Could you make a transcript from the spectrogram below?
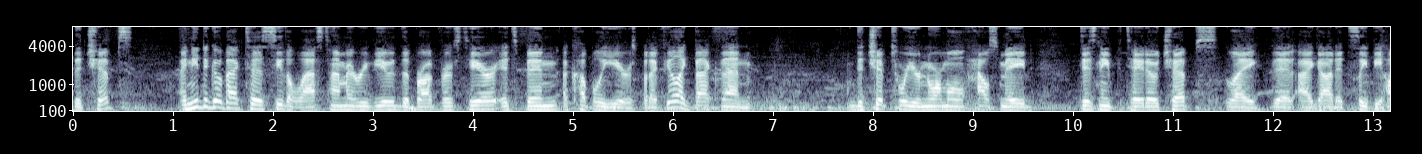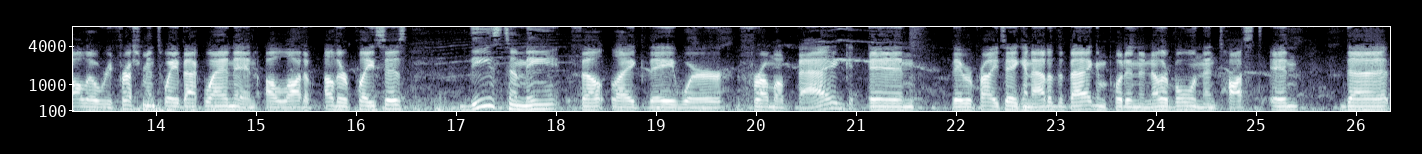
the chips. I need to go back to see the last time I reviewed the Bratwurst here. It's been a couple years, but I feel like back then the chips were your normal house made Disney potato chips, like that I got at Sleepy Hollow Refreshments way back when, and a lot of other places. These to me felt like they were from a bag, and they were probably taken out of the bag and put in another bowl and then tossed in the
